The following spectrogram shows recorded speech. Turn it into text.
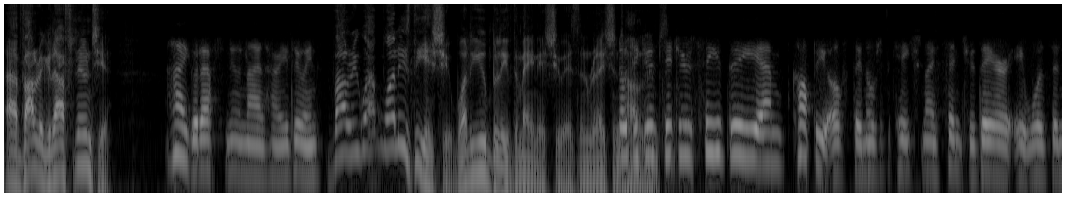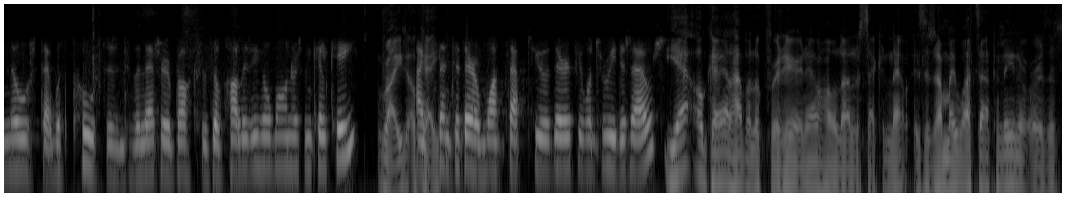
Uh, Valerie, good afternoon to you. Hi, good afternoon, Niall. How are you doing? Valerie, what, what is the issue? What do you believe the main issue is in relation to No, to did you did you see the um, copy of the notification I sent you there? It was a note that was posted into the letter boxes of holiday homeowners in Kilkee. Right, okay. I sent it there on WhatsApp to you there if you want to read it out. Yeah, okay, I'll have a look for it here now. Hold on a second now. Is it on my WhatsApp, Helena, or is it.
